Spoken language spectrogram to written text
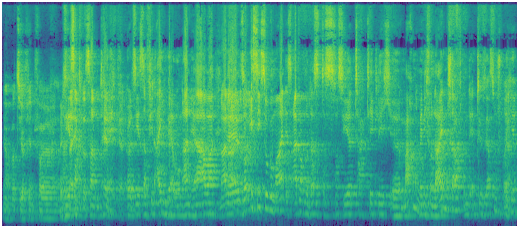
Ja, hört sich auf jeden Fall Hört jetzt einer interessanten Tätigkeit Hört sich jetzt noch viel Eigenwerbung an, ja, aber Nein, nein. Äh, so ist nicht so gemeint, ist einfach nur das, das was wir tagtäglich äh, machen. Und wenn ich von Leidenschaft und Enthusiasmus spreche,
